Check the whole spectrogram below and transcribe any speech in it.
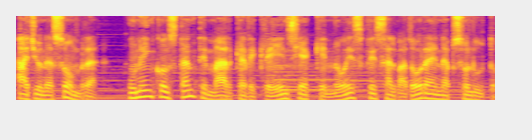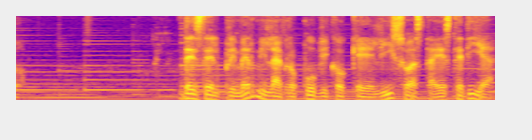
Hay una sombra, una inconstante marca de creencia que no es fe salvadora en absoluto. Desde el primer milagro público que Él hizo hasta este día,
